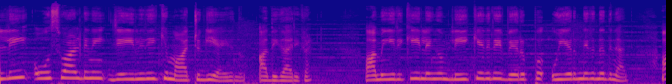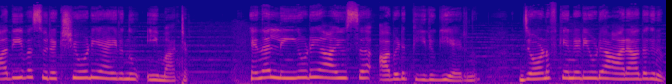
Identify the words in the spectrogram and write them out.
ലീ ഓസ്വാൾഡിനെ ജയിലിലേക്ക് മാറ്റുകയായിരുന്നു അധികാരികൾ. അമേരിക്കയിലെങ്ങും ലീക്കെതിരെ വെറുപ്പ് ഉയർന്നിരുന്നതിനാൽ അതീവ സുരക്ഷയോടെയായിരുന്നു ഈ മാറ്റം. എന്നാൽ ലീയുടെ ആയുസ് അവിടെ തീരുകയായിരുന്നു. ജോൺ എഫ് കെന്നഡിയുടെ ആരാധകനും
